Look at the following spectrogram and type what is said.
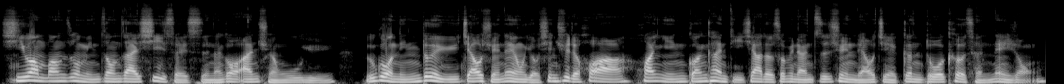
希望帮助民众在戏水时能够安全无虞。如果您对于教学内容有兴趣的话，欢迎观看底下的说明栏资讯，了解更多课程内容。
